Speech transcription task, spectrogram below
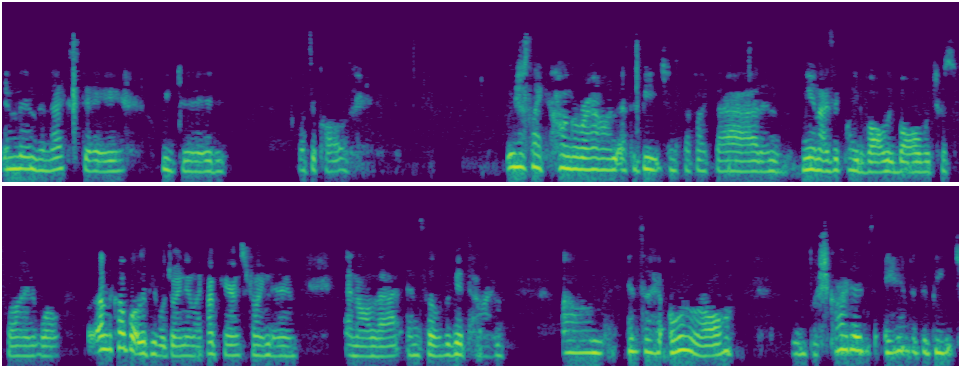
And then the next day we did what's it called? we just like hung around at the beach and stuff like that. And me and Isaac played volleyball, which was fun. Well, a couple other people joined in, like my parents joined in and all that. And so it was a good time. Um, and so overall, Busch Gardens and the beach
